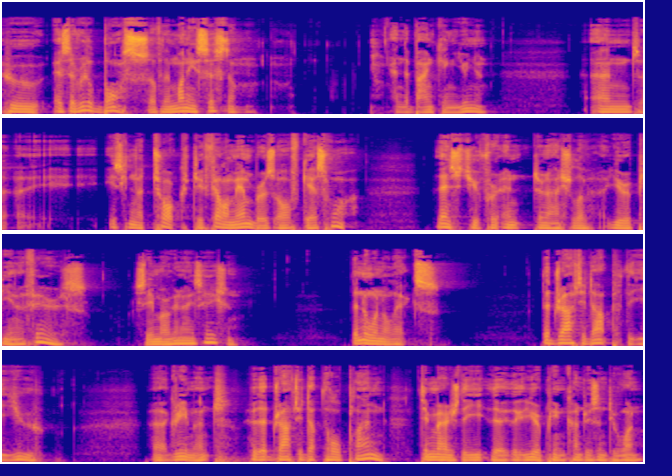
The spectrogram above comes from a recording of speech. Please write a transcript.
who is the real boss of the money system and the banking union and uh, he's given a talk to fellow members of, guess what? The Institute for International European Affairs. Same organization. That no one elects. They drafted up the EU uh, agreement, who had drafted up the whole plan to merge the, the, the European countries into one.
